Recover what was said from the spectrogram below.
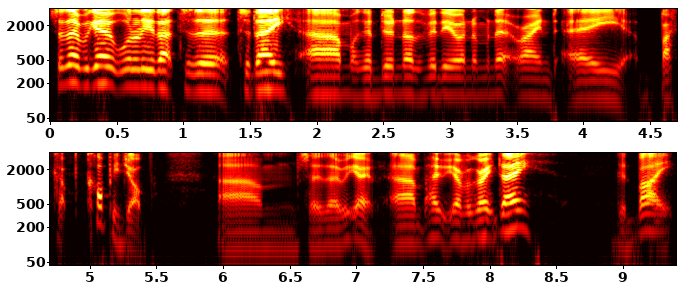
So there we go. We'll leave that to the, today. Um, I'm going to do another video in a minute around a backup copy job. Um, so there we go. Um, hope you have a great day. Goodbye.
